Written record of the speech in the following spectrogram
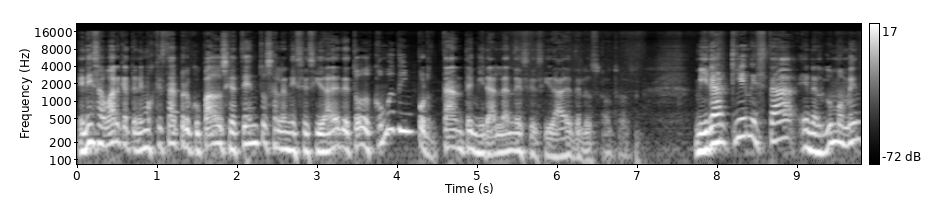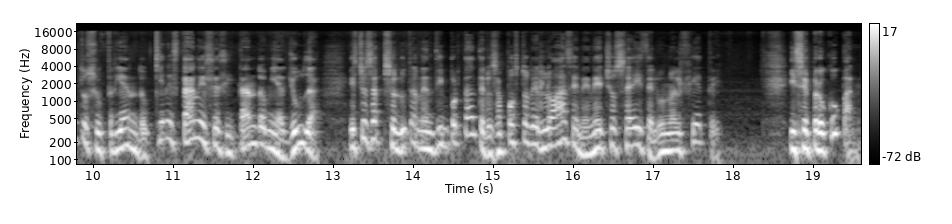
en esa barca tenemos que estar preocupados y atentos a las necesidades de todos. ¿Cómo es de importante mirar las necesidades de los otros? Mirar quién está en algún momento sufriendo, quién está necesitando mi ayuda. Esto es absolutamente importante. Los apóstoles lo hacen en Hechos 6 del 1 al 7. Y se preocupan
